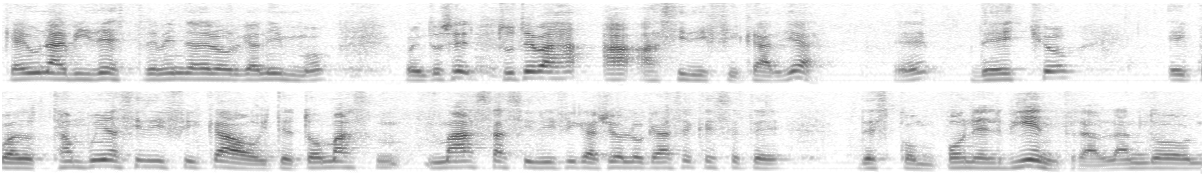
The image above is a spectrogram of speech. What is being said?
que hay una avidez tremenda del organismo, pues entonces tú te vas a acidificar ya. ¿eh? De hecho, eh, cuando estás muy acidificado y te tomas más acidificación, lo que hace es que se te descompone el vientre, hablando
